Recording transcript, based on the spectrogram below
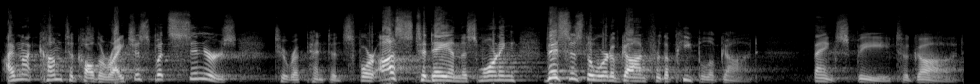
I've not come to call the righteous, but sinners to repentance. For us today and this morning, this is the word of God for the people of God. Thanks be to God.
